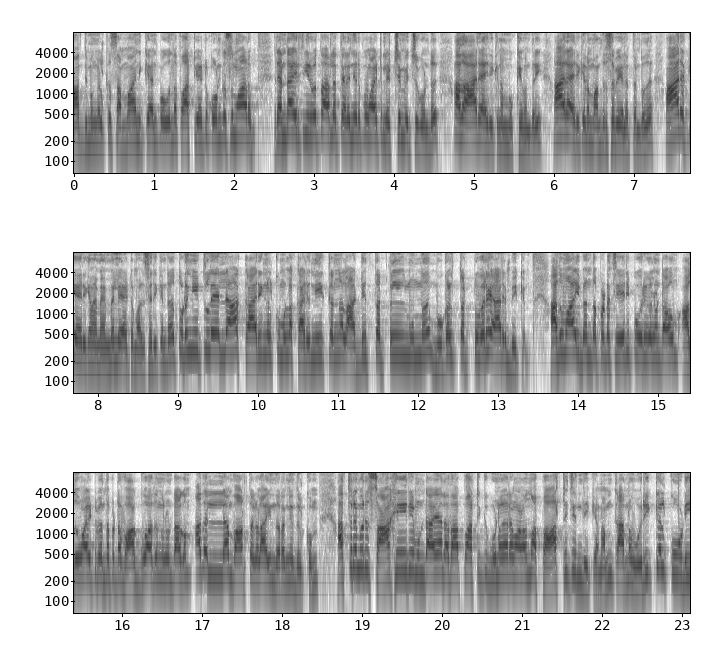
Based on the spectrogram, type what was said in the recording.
മാധ്യമങ്ങൾക്ക് സമ്മാനിക്കാൻ പോകുന്ന പാർട്ടിയായിട്ട് കോൺഗ്രസ് മാറും. രണ്ടായിരത്തി ഇരുപത്തി ആറിലെ തെരഞ്ഞെടുപ്പുമായിട്ട് ലക്ഷ്യം വെച്ചുകൊണ്ട് അത് ആരായിരിക്കണം മുഖ്യമന്ത്രി? ആരായിരിക്കണം മന്ത്രിസഭയിലെത്തേണ്ടത്? ആരൊക്കെ ആയിരിക്കണം എം എൽ എ ആയിട്ട് മത്സരിക്കേണ്ടത്? തുടങ്ങിയിട്ടുള്ള എല്ലാ കാര്യങ്ങൾക്കുമുള്ള കരുനീക്കങ്ങൾ അടിത്തട്ടിൽ നിന്ന് മുകൾ തട്ട് വരെ ആരംഭിക്കും. അതുമായി ബന്ധപ്പെട്ട ചേരിപ്പോരുകളുണ്ടാവും അതുമായിട്ട് ബന്ധപ്പെട്ട വാഗ്വാദങ്ങളുണ്ടാകും അതെല്ലാം വാർത്തകളായി നിറഞ്ഞു നിൽക്കും. അത്തരമൊരു സാഹചര്യം ഉണ്ടായാൽ അത് ആ പാർട്ടിക്ക് ഗുണകരമാണെന്ന് ആ പാർട്ടി ചിന്തിക്കണം. കാരണം ഒരിക്കൽ കൂടി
